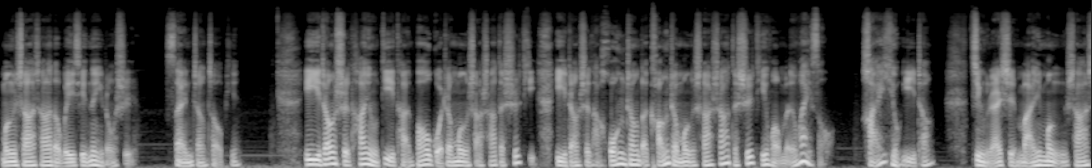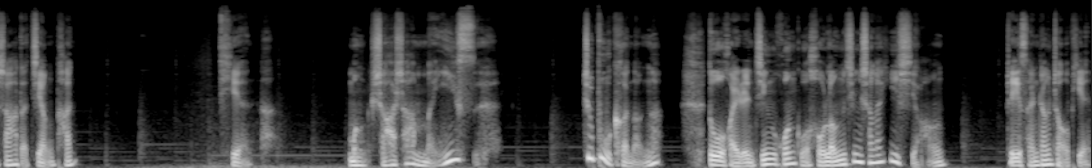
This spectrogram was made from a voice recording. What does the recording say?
孟莎莎的微信内容是三张照片，一张是他用地毯包裹着孟莎莎的尸体，一张是他慌张的扛着孟莎莎的尸体往门外走，还有一张竟然是埋孟莎莎的江滩。天哪，孟莎莎没死？这不可能啊！杜怀仁惊慌过后冷静下来一想，这三张照片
